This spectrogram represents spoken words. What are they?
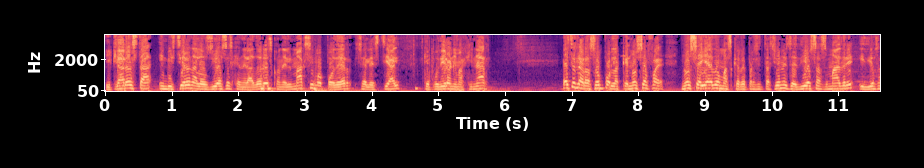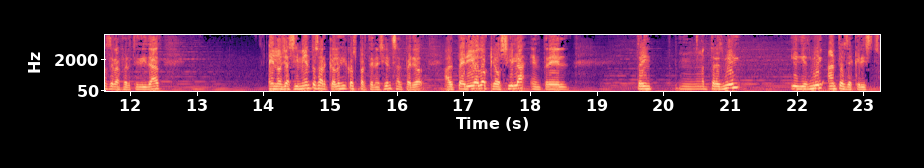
y claro está, invistieron a los dioses generadores con el máximo poder celestial que pudieron imaginar. Esta es la razón por la que no se ha, no se ha hallado más que representaciones de diosas madre y diosas de la fertilidad en los yacimientos arqueológicos pertenecientes al periodo, al periodo que oscila entre el 3000 y 10.000 antes de Cristo.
